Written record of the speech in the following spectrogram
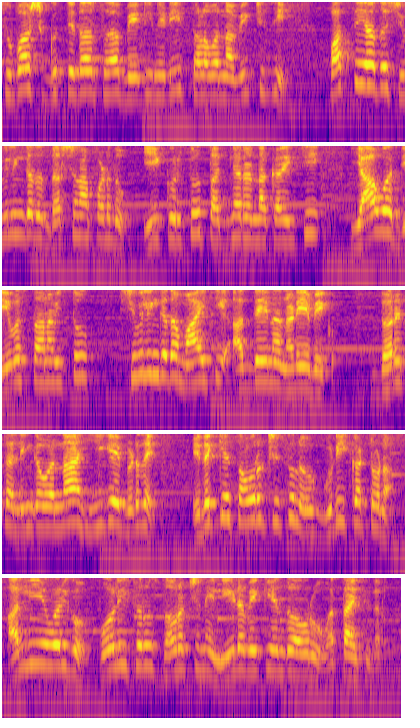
ಸುಭಾಷ್ ಗುತ್ತೇದಾರ್ ಸಹ ಭೇಟಿ ನೀಡಿ ಸ್ಥಳವನ್ನು ವೀಕ್ಷಿಸಿ ಪತ್ತೆಯಾದ ಶಿವಲಿಂಗದ ದರ್ಶನ ಪಡೆದು ಈ ಕುರಿತು ತಜ್ಞರನ್ನ ಕರೆಯಿಸಿ ಯಾವ ದೇವಸ್ಥಾನವಿತ್ತು, ಶಿವಲಿಂಗದ ಮಾಹಿತಿ ಅಧ್ಯಯನ ನಡೆಯಬೇಕು. ದೊರೆತ ಲಿಂಗವನ್ನ ಹೀಗೆ ಬಿಡದೆ ಇದಕ್ಕೆ ಸಂರಕ್ಷಿಸಲು ಗುಡಿ ಕಟ್ಟೋಣ, ಅಲ್ಲಿಯವರೆಗೂ ಪೊಲೀಸರು ಸಂರಕ್ಷಣೆ ನೀಡಬೇಕು ಎಂದು ಅವರು ಒತ್ತಾಯಿಸಿದರು.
